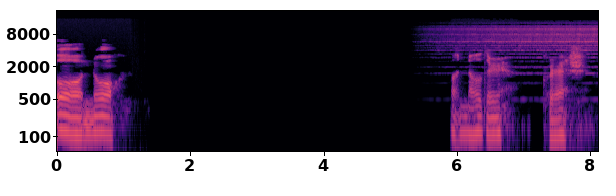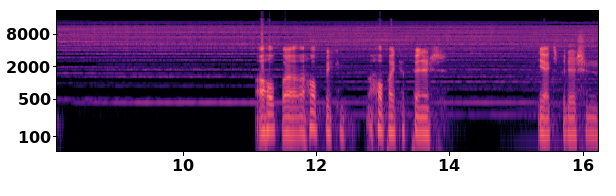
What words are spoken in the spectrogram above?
Oh no. Another crash. I hope uh, I hope we can I hope I can finish the expedition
